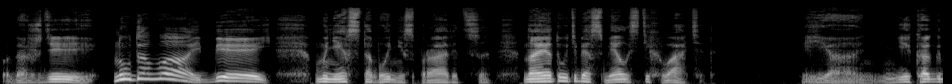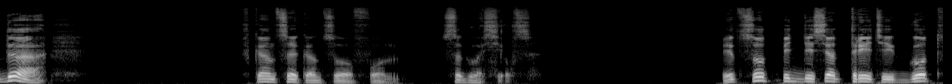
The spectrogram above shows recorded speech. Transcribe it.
Подожди. — Ну, давай, бей. Мне с тобой не справиться. На это у тебя смелости хватит. — Я никогда... В конце концов он согласился. 553 год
